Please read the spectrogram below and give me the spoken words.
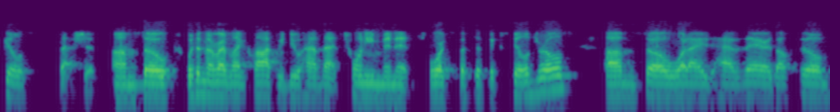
skills session. Um, so within the red line clock, we do have that 20 minute sports specific skill drills. Um, so what I have there is I'll film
